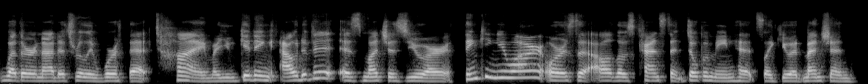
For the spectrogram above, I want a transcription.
whether or not it's really worth that time. Are you getting out of it as much as you are thinking you are or is it all those constant dopamine hits like you had mentioned,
